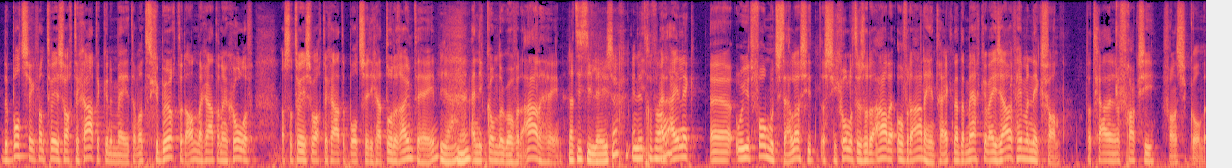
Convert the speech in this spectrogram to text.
de botsing van twee zwarte gaten kunnen meten. Want het gebeurt er dan, dan gaat er een golf... Als er twee zwarte gaten botsen, die gaat door de ruimte heen. Ja. En die komt ook over de aarde heen. dat is die laser in dit geval. Uiteindelijk, eh, hoe je het voor moet stellen, als, je, als die golf dus door de aarde, over de aarde heen trekt, nou, daar merken wij zelf helemaal niks van. Dat gaat in een fractie van een seconde.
